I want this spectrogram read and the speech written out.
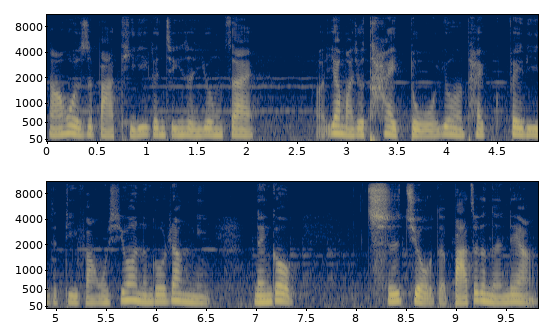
然后或者是把体力跟精神用在，呃，要么就太多，用的太费力的地方。我希望能够让你能够持久的把这个能量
